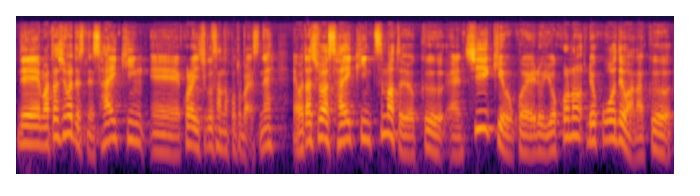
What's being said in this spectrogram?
で、私はですね、最近、えー、これは石黒さんの言葉ですね。私は最近、妻とよく、地域を超える横の旅行ではなく、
